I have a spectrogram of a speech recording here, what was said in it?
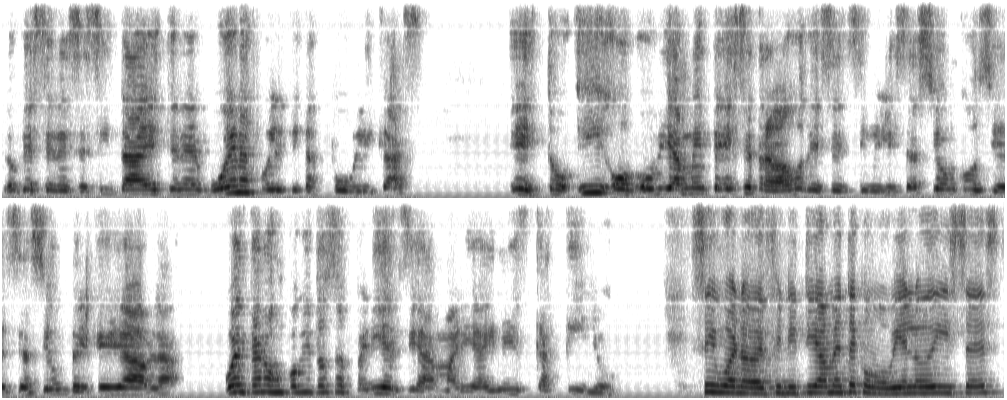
lo que se necesita es tener buenas políticas públicas, esto, y obviamente ese trabajo de sensibilización, concienciación del que habla. Cuéntanos un poquito su experiencia, María Inés Castillo. Sí, bueno, definitivamente, como bien lo dices,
